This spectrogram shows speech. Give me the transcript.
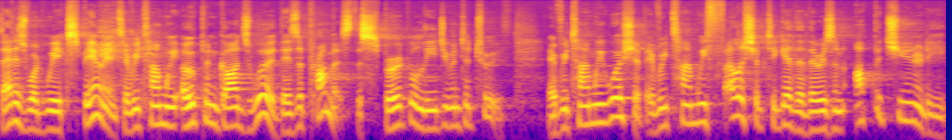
That is what we experience. Every time we open God's word, there's a promise. The Spirit will lead you into truth. Every time we worship, every time we fellowship together, there is an opportunity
